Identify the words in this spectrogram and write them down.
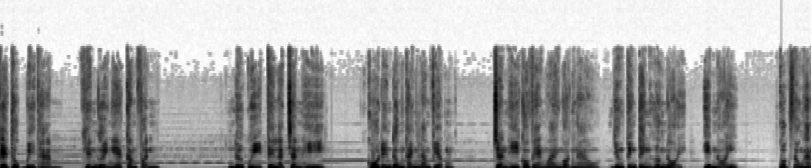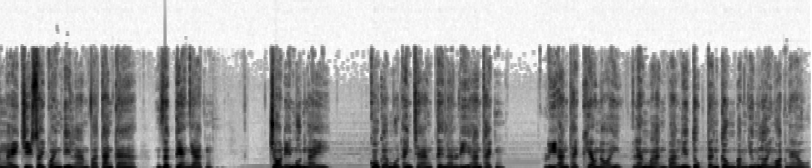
kết thúc bi thảm, khiến người nghe căm phẫn. Nữ quỷ tên là Trần Hy. Cô đến Đồng Thành làm việc. Trần Hy có vẻ ngoài ngọt ngào, nhưng tính tình hướng nội, ít nói. Cuộc sống hàng ngày chỉ xoay quanh đi làm và tan ca, rất tẻ nhạt. Cho đến một ngày, cô gặp một anh chàng tên là Lý An Thạch. Lý An Thạch khéo nói, lãng mạn và liên tục tấn công bằng những lời ngọt ngào.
